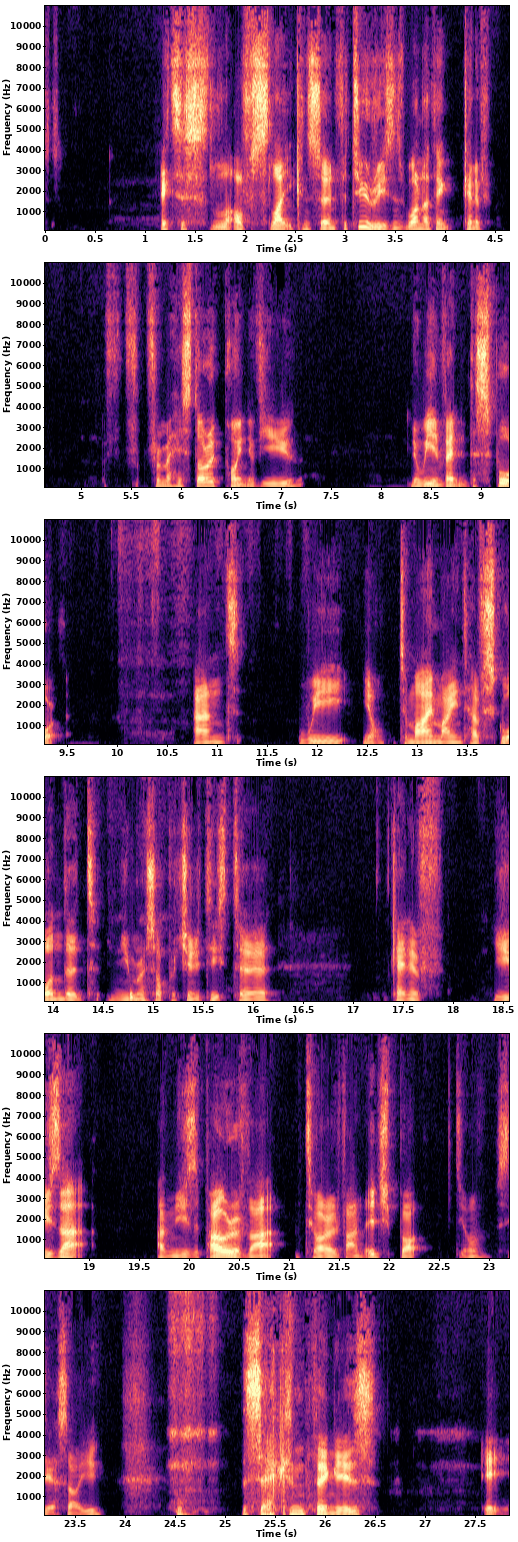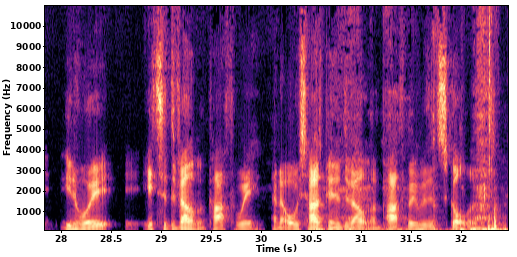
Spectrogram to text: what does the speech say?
it's a sl- of slight concern for two reasons. One, I think, kind of f- from a historic point of view, you know, we invented the sport, and we, you know, to my mind, have squandered numerous opportunities to kind of use that and use the power of that to our advantage. But you know, CSRU. the second thing is, it you know, it, it's a development pathway, and it always has been a development pathway within Scotland.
